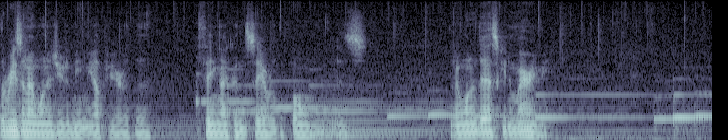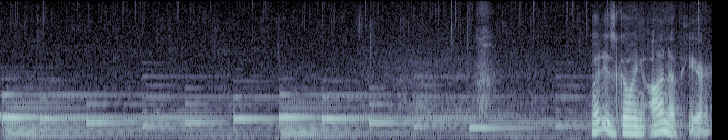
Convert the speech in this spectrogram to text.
The reason I wanted you to meet me up here, the thing I couldn't say over the phone, is that I wanted to ask you to marry me. What is going on up here?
